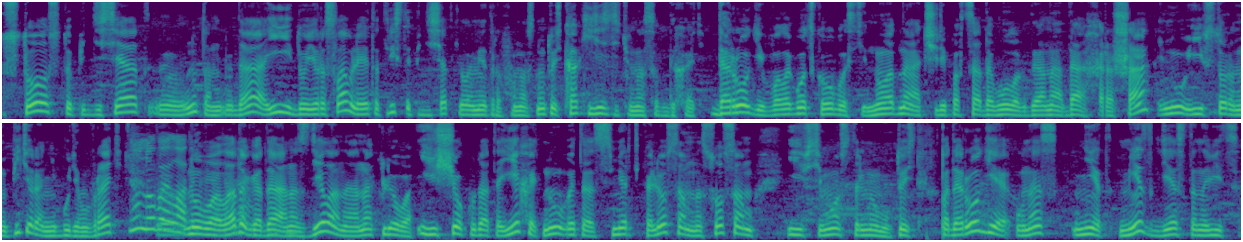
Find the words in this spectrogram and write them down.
100, 150, э, ну, там, да, и до Ярославля это 350 километров у нас. Ну, то есть, как ездить у нас отдыхать? Дороги в Вологодской области, ну, одна от Череповца до Вологды, она, да, хороша. Ну, и в сторону Питера, не будем врать. Ну, Новая Э, Ладога. Новая Ладога, да. да, она сделана, она клево. И еще куда-то ехать, ну, это смерть колесам, насосам и всему остальному. То есть по дороге у нас нет мест, где остановиться,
